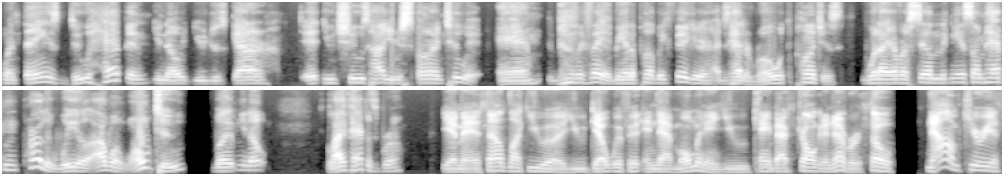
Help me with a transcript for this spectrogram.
when things do happen, you know, you just gotta it, you choose how you respond to it. And like I say, being a public figure, I just had to roll with the punches. Would I ever sell it again? Something happen? Probably will. I won't want to, But you know, life happens, bro. Yeah, man. It sounds like you uh, you dealt with it in that moment and you came back stronger than ever. So now I'm curious,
